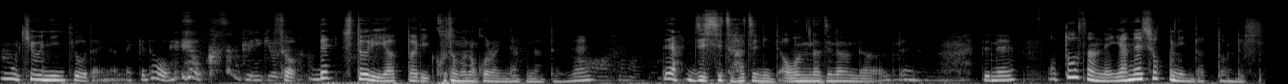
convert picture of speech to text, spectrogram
もう9人兄弟なんだけど。えお母さんも急に兄弟そう。で1人やっぱり子供の頃に亡くなったよね。で実質8人ってあ同じなんだみたいな。でねお父さんね屋根職人だったんです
